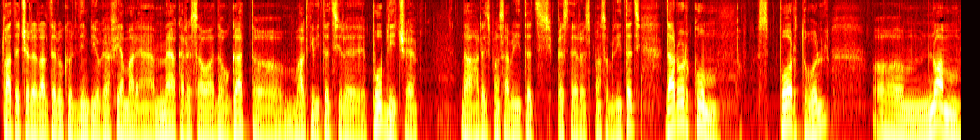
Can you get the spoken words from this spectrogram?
toate celelalte lucruri din biografia mare mea care s-au adăugat, activitățile publice, da, responsabilități peste responsabilități, dar oricum, sportul, um, nu am,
